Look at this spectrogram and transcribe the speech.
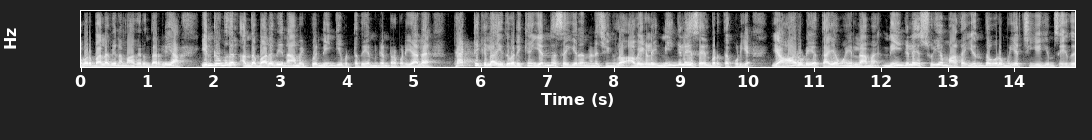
அவர் பலவீனமாக இருந்தார் இல்லையா? இன்று முதல் அந்த பலவீன அமைப்பு நீங்கிவிட்டது என்கின்றபடியால் ப்ராக்டிக்கலாக இது வரைக்கும் என்ன செய்யணும்னு நினச்சிங்களோ அவைகளை நீங்களே செயல்படுத்தக்கூடிய யாருடைய தயவும் இல்லாமல் நீங்களே சுயமாக எந்த ஒரு முயற்சியையும் செய்து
